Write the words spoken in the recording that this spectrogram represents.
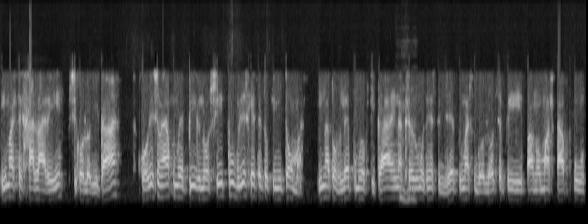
είμαστε χαλαροί ψυχολογικά χωρίς να έχουμε επίγνωση πού βρίσκεται το κινητό μας. Ή να το βλέπουμε οπτικά ή να ξέρουμε ότι είναι στην τσέπη μας, στην κολότσεπη, πάνω μας κάπου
